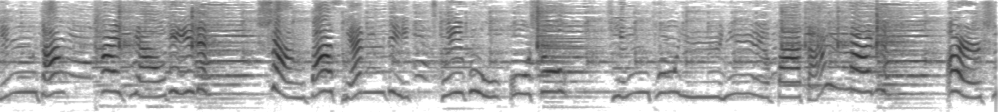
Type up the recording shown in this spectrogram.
金刚抬轿的人，上八仙的吹鼓手，金童玉女把灯来人，二十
